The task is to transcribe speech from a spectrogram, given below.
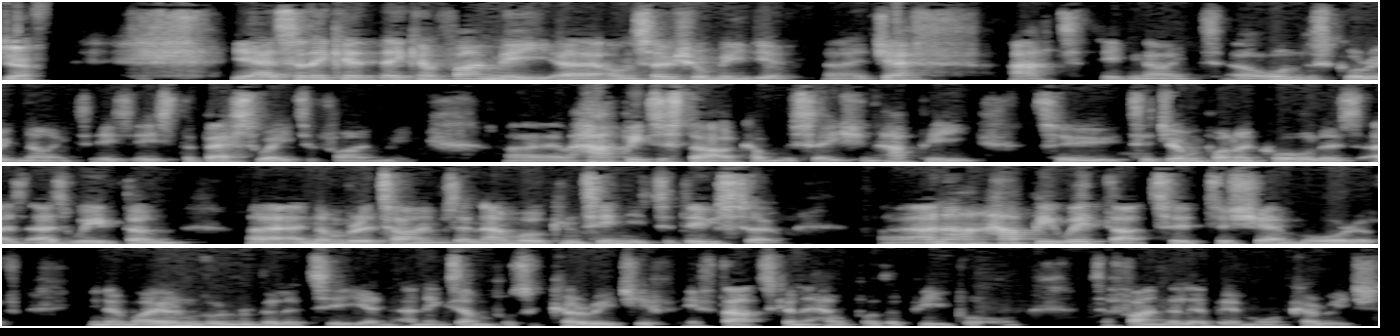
Jeff? Yeah, so they can they can find me uh, on social media. Uh, Jeff at ignite uh, underscore ignite is, is the best way to find me um, happy to start a conversation, happy to to jump on a call as as, as we've done uh, a number of times, and, and we'll continue to do so. Uh, and I'm happy with that to to share more of you know my own vulnerability and, and examples of courage if if that's going to help other people to find a little bit more courage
